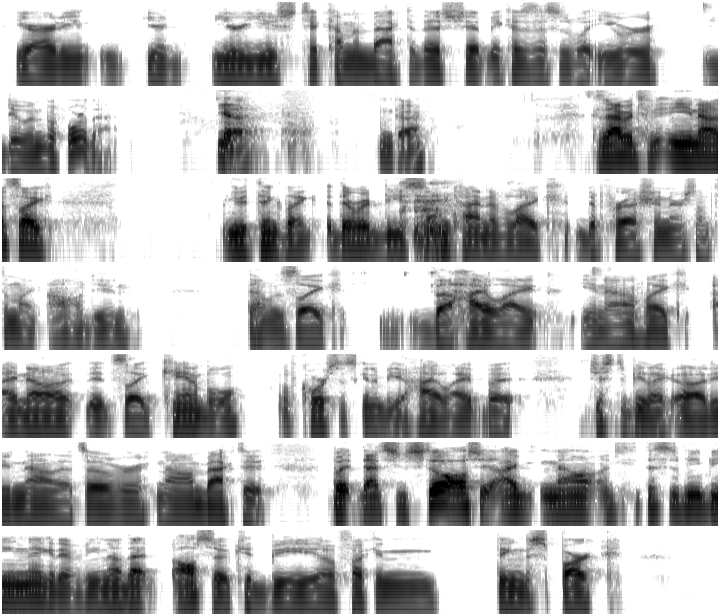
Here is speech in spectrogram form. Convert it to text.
you're already you're you're used to coming back to this shit because this is what you were doing before that. Yeah, Okay. Because I would, you know, it's like you would think like there would be some kind of like depression or something like, oh, dude, that was like the highlight, you know? Like I know it's like cannibal. Of course, it's going to be a highlight, but just to be like, oh, dude, now that's over. Now I'm back to, but that's still also, I now this is me being negative, you know, that also could be a fucking thing to spark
